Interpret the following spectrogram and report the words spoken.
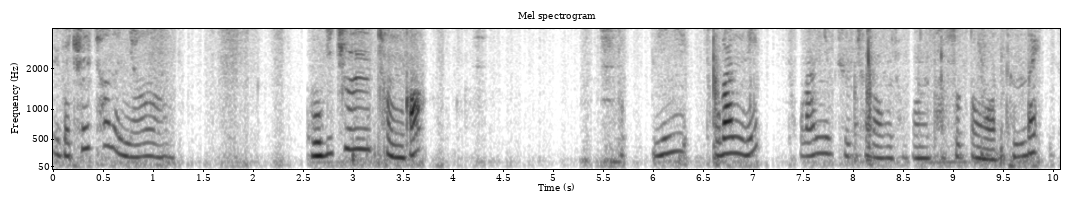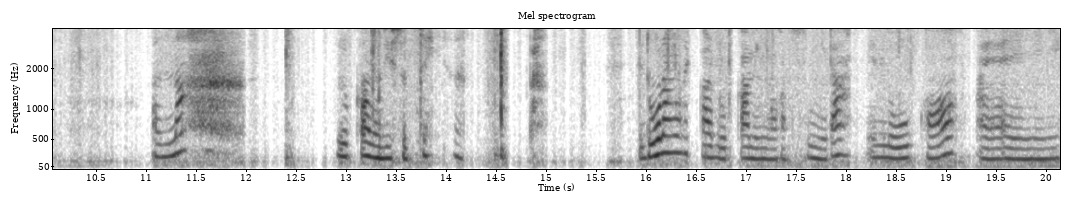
이거 출처는요. 고기 출처인가? 미니 도란잎? 도란잎 출처라고 저번에 봤었던 것 같은데 맞나? 물감 어디 있었지? 응. 있다. 이제 노랑 색깔 물감인 것 같습니다. 옐로우 아니 아니 아니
